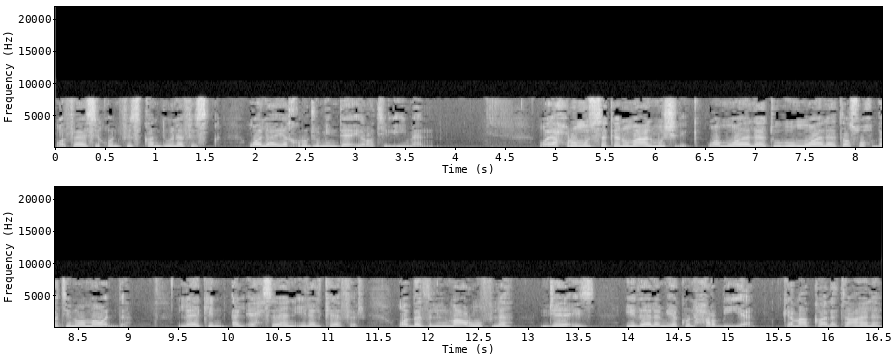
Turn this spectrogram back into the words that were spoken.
وفاسق فسقا دون فسق ولا يخرج من دائرة الإيمان. ويحرم السكن مع المشرك وموالاته موالاة صحبة ومودة. لكن الإحسان إلى الكافر وبذل المعروف له جائز إذا لم يكن حربيا. كما قال تعالى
